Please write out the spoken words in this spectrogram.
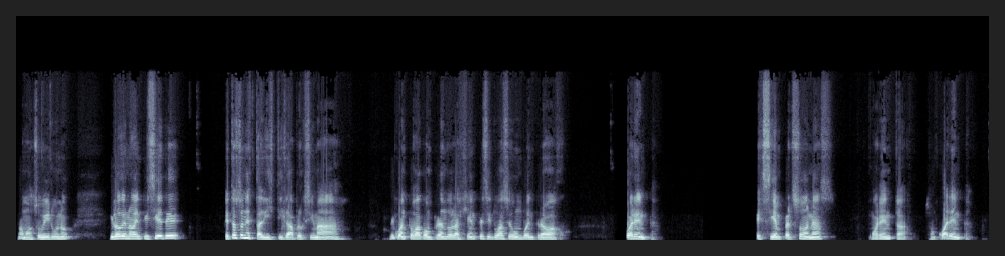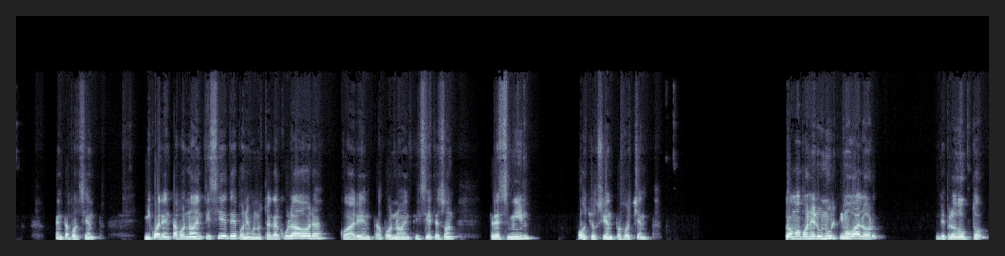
vamos a subir uno. Y lo de 97, estas son estadísticas aproximadas de cuánto va comprando la gente si tú haces un buen trabajo. 40. Es 100 personas, 40, son 40. 40%. Y 40 por 97, ponemos nuestra calculadora, 40 por 97 son 3.880. Vamos a poner un último valor de producto,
